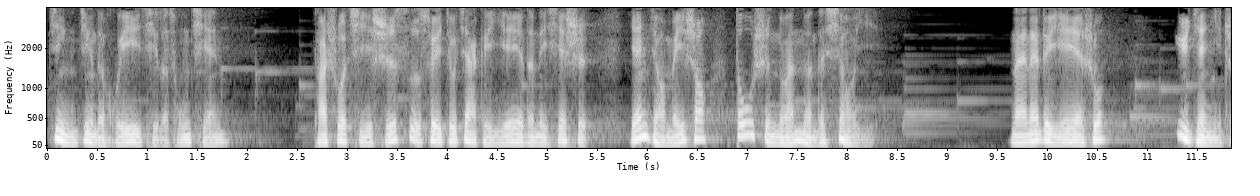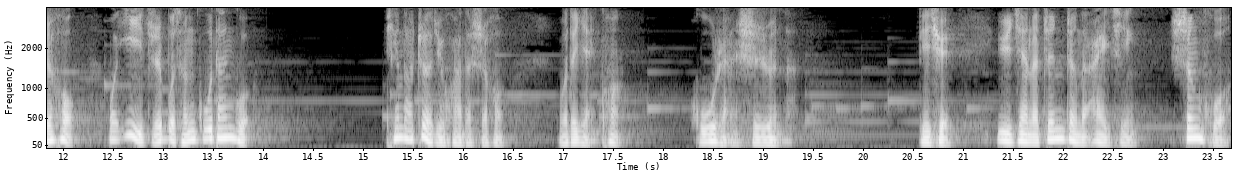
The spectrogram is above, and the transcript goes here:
静静地回忆起了从前。她说起十四岁就嫁给爷爷的那些事，眼角眉梢都是暖暖的笑意。奶奶对爷爷说：“遇见你之后，我一直不曾孤单过。”听到这句话的时候，我的眼眶忽然湿润了。的确。遇见了真正的爱情，生活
